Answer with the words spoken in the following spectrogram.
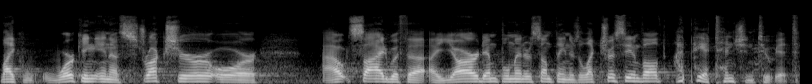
like working in a structure or outside with a, a, yard implement or something, there's electricity involved, I pay attention to it.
